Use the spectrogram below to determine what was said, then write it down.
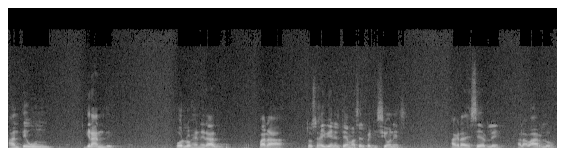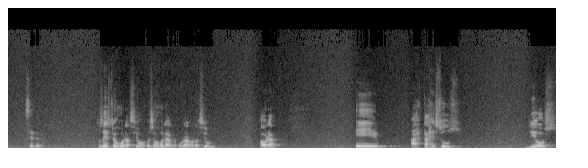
ante un grande, por lo general para, entonces ahí viene el tema, hacer peticiones, agradecerle, alabarlo, etc. Entonces esto es oración, eso es orar, oración. Ahora, eh, hasta Jesús, Dios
